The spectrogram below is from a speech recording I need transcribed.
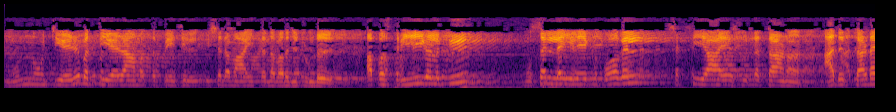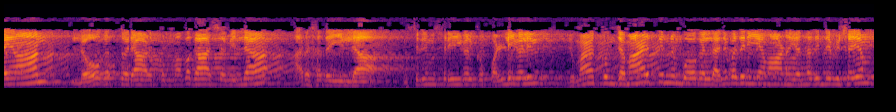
മുന്നൂറ്റി എഴുപത്തിയേഴാമത്തെ പേജിൽ വിശദമായി തന്നെ പറഞ്ഞിട്ടുണ്ട്. അപ്പൊ സ്ത്രീകൾക്ക് മുസല്ലയിലേക്ക് പോകൽ ശക്തിയായ സുന്നത്താണ്. അത് തടയാൻ ലോകത്തൊരാൾക്കും അവകാശമില്ല അർഹതയില്ല. മുസ്ലിം സ്ത്രീകൾക്ക് പള്ളികളിൽ ജുമാക്കും ജമാഴത്തിനും പോകൽ അനുവദനീയമാണ് എന്നതിന്റെ വിഷയം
